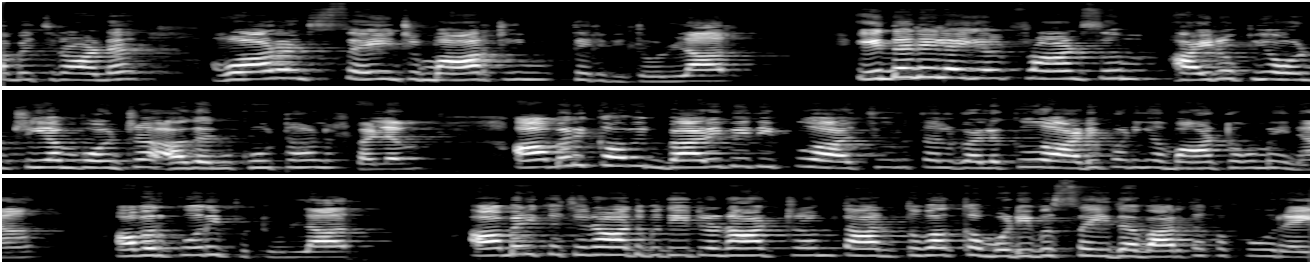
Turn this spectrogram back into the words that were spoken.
அமைச்சரான வாரன் செயின்ட் மார்டின் தெரிவித்துள்ளார். இந்த நிலையில் பிரான்சும் ஐரோப்பிய ஒன்றியம் போன்ற அதன் கூட்டாளர்களும் அமெரிக்காவின் வரி விதிப்பு அச்சுறுத்தல்களுக்கு அடிபணிய மாட்டோம் என அவர் குறிப்பிட்டுள்ளார். அமெரிக்க ஜனாதிபதி டொனால்ட் ட்ரம்ப் தான் துவக்க முடிவு செய்த வர்த்தக போரை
